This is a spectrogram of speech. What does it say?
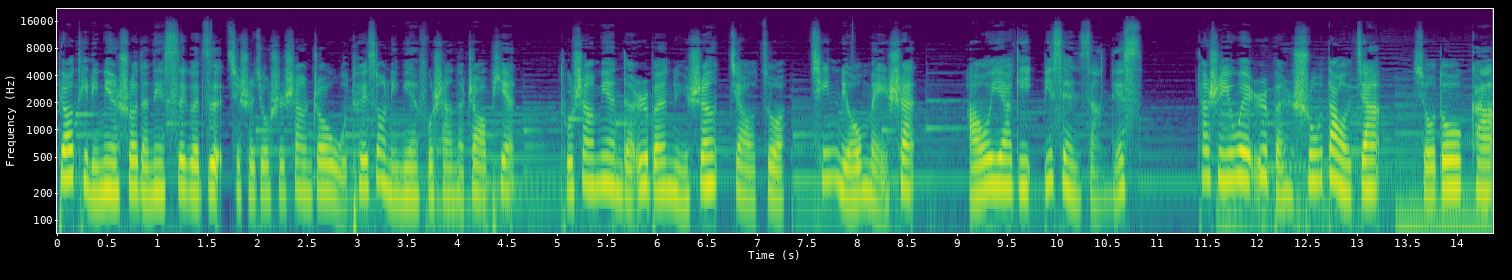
标题里面说的那四个字，其实就是上周五推送里面附上的照片。图上面的日本女生叫做清流美善 （Aoyagi Bisen s a n d e s 她是一位日本书道家 （Shodoka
